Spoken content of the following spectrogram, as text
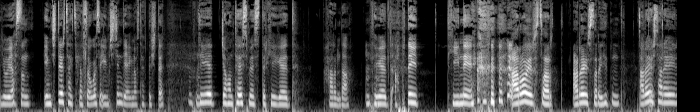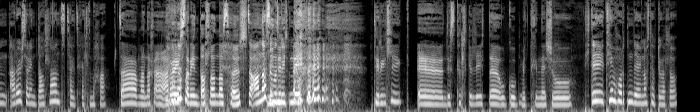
юу яасан эмчдэр цаг захиалсан. Угаасаа эмччин диагноз тавьдаг штэ. Тэгээд жоохон тест мастер хийгээд харанда. Тэгээд апдейт хийнэ. 12 сард 12 сарын хэдэнд 12 сарын 12 сарын 7-нд цаг захиалсан баха. За манайхаа 12 сарын 7-ноос хойш. За оноос өмнө мэднэ. Тэрглийг э дискалкулита үгүйг мэдэх нэ шүү. Гэтэ тийм хурдан диагноз тавьдаг болов.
